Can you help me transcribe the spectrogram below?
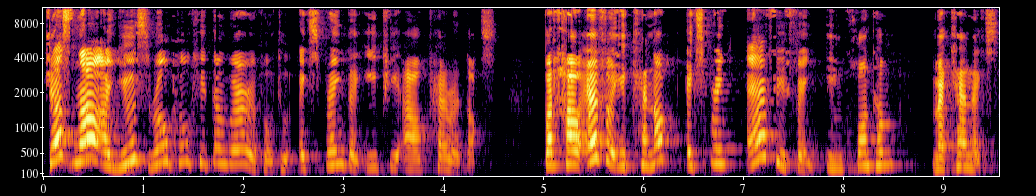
Just now I used local hidden variable to explain the EPR paradox. But however, it cannot explain everything in quantum mechanics.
